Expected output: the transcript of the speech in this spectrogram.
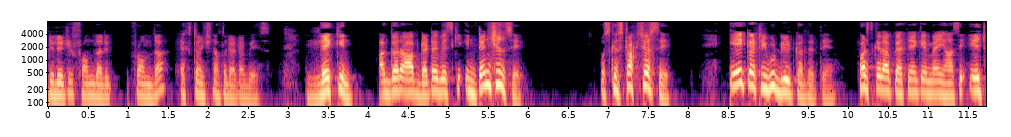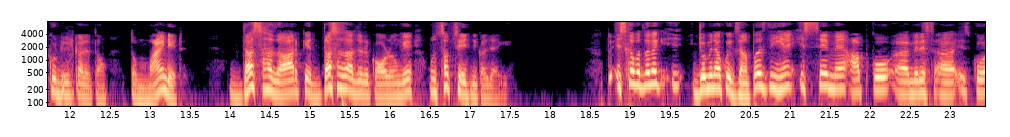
deleted from the from the extension of the database لیکن اگر آپ ڈیٹا بیس کی انٹینشن سے اس کے اسٹرکچر سے ایک ایٹریبیوٹ ڈیلیٹ کر دیتے ہیں فرض کر آپ کہتے ہیں کہ میں یہاں سے ایج کو ڈیلیٹ کر دیتا ہوں تو مائنڈ ایٹ دس ہزار کے دس ہزار جو ریکارڈ ہوں گے ان سب سے ایج نکل جائے گی تو اس کا مطلب ہے کہ جو میں نے آپ کو اگزامپل دی ہیں اس سے میں آپ کو میرے اس کو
